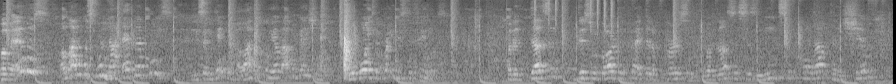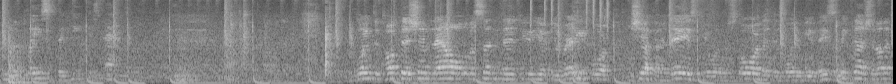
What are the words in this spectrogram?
But for others, a lot of us, we're not at that place. We say we can't, a lot of people, we have obligation. We're going to this to feel us. But it doesn't disregard the fact that a person, who says, needs to call out to Hashem in the place that he is at. You're going to talk to Hashem now, all of a sudden that you, you're, you're ready for Mashiach days, and you want to restore, that there's going to be a base of Mikdash and all that.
